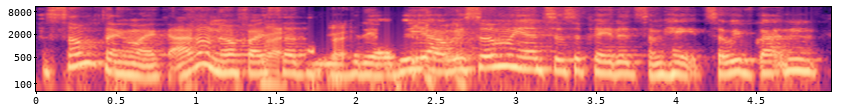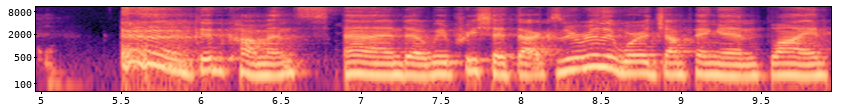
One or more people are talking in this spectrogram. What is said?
Something like I don't know if I Right, said that in right. the video, but yeah, we certainly anticipated some hate. So we've gotten good comments, and uh, we appreciate that because we really were jumping in blind.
